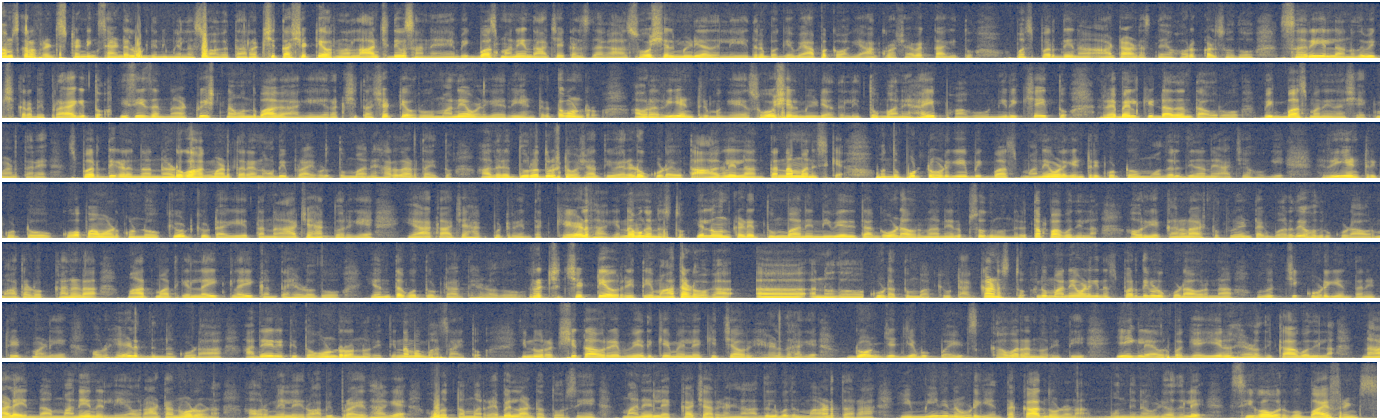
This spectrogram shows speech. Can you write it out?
ನಮಸ್ಕಾರ friends trending ಸ್ಯಾಂಡಲ್ವುಡ್ಗೆ ನಿಮಗೆಲ್ಲ ಸ್ವಾಗತ. ರಕ್ಷಿತಾ ಶೆಟ್ಟಿ ಅವ್ರನ್ನ ಲಾಂಚ್ ದಿವಸನೇ ಬಿಗ್ ಬಾಸ್ ಮನೆಯಿಂದ ಆಚೆ ಕಳಿಸಿದಾಗ ಸೋಷಿಯಲ್ ಮೀಡಿಯಾದಲ್ಲಿ ಇದರ ಬಗ್ಗೆ ವ್ಯಾಪಕವಾಗಿ ಆಕ್ರೋಶ ವ್ಯಕ್ತ ಆಗಿತ್ತು. ಒಬ್ಬ ಸ್ಪರ್ಧಿನ ಆಟ ಆಡಿಸದೆ ಹೊರಗೆ ಕಳಿಸೋದು ಸರಿ ಇಲ್ಲ ಅನ್ನೋದು ವೀಕ್ಷಕರ ಅಭಿಪ್ರಾಯ ಆಗಿತ್ತು. ಈ ಸೀಸನ್ನ ಟ್ವಿಸ್ಟ್ನ ಒಂದು ಭಾಗ ಆಗಿ ರಕ್ಷಿತಾ ಶೆಟ್ಟಿ ಅವರು ಮನೆ ಒಳಗೆ ರೀ ಎಂಟ್ರಿ ತಗೊಂಡ್ರು. ಅವರ ರೀ ಎಂಟ್ರಿ ಬಗ್ಗೆ ಸೋಷಿಯಲ್ ಮೀಡಿಯಾದಲ್ಲಿ ತುಂಬಾ ಹೈಪ್ ಹಾಗೂ ನಿರೀಕ್ಷೆ ಇತ್ತು. ರೆಬೆಲ್ ಕಿಡ್ ಆದಂಥ ಅವರು ಬಿಗ್ ಬಾಸ್ ಮನೆಯನ್ನು ಶೇಕ್ ಮಾಡ್ತಾರೆ, ಸ್ಪರ್ಧಿಗಳನ್ನು ನಡುಗೋ ಹಾಗೆ ಮಾಡ್ತಾರೆ ಅನ್ನೋ ಅಭಿಪ್ರಾಯಗಳು ತುಂಬಾ ಹರಿದಾಡ್ತಾ ಇತ್ತು. ಆದರೆ ದುರದೃಷ್ಟವಶಾತ್ ಇವೆರಡೂ ಕೂಡ ಇವತ್ತು ಆಗಲಿಲ್ಲ ಅಂತ ನಮ್ಮ ಅನಿಸಿಕೆ. ಒಂದು ಪುಟ್ಟ ಹುಡುಗಿ ಬಿಗ್ ಬಾಸ್ ಮನೆಯೊಳಗೆ ಎಂಟ್ರಿ ಕೊಟ್ಟು ಮೊದಲ ದಿನವೇ ಆಚೆ ಹೋಗಿ ರೀಎಂಟ್ರಿ ಕೊಟ್ಟು ಕೋಪ ಮಾಡಿಕೊಂಡು ಕ್ಯೂಟ್ ಕ್ಯೂಟಾಗಿ ತನ್ನ ಆಚೆ ಹಾಕಿದವರಿಗೆ ಯಾಕೆ ಆಚೆ ಹಾಕ್ಬಿಟ್ರಿ ಅಂತ ಕೇಳಿದ ಹಾಗೆ ನಮಗನ್ನಿಸ್ತು. ಎಲ್ಲೋ ಕಡೆ ತುಂಬಾ ನಿವೇದಿತಾ ಗೌಡ ಅವ್ರನ್ನ ನೆನಪಿಸೋದು ಅಂದರೆ ತಪ್ಪಾಗೋದಿಲ್ಲ. ಅವರಿಗೆ ಕನ್ನಡ ಅಷ್ಟು ಫ್ಲೂಯೆಂಟಾಗಿ ಬರದೇ ಹೋದರೂ ಕೂಡ ಅವ್ರು ಮಾತಾಡೋ ಕನ್ನಡ ಮಾತು ಮಾತಿಗೆ ಲೈಕ್ ಲೈಕ್ ಅಂತ ಹೇಳೋದು, ಎಂತ ಗೊತ್ತುಂಟ ಅಂತ ಹೇಳೋದು, ರಕ್ಷಿತ್ ಶೆಟ್ಟಿ ಅವ್ರ ರೀತಿ ಮಾತಾಡುವಾಗ ಅನ್ನೋದು ಕೂಡ ತುಂಬ ಕ್ಯೂಟಾಗಿ ಕಾಣಿಸ್ತು. ಇನ್ನು ಮನೆಯೊಳಗಿನ ಸ್ಪರ್ಧಿಗಳು ಕೂಡ ಅವರನ್ನು ಒಂದು ಚಿಕ್ಕ ಹುಡುಗಿ ಅಂತಾನೆ ಟ್ರೀಟ್ ಮಾಡಿ ಅವ್ರು ಹೇಳಿದ್ದನ್ನು ಕೂಡ ಅದೇ ರೀತಿ ತೊಗೊಂಡ್ರು ಅನ್ನೋ ರೀತಿ ನಮಗೆ ಭಾಸ ಆಯಿತು. ಇನ್ನು ರಕ್ಷಿತಾ ಅವರೇ ವೇದಿಕೆ ಮೇಲೆ ಕಿಚ್ಚ ಅವ್ರಿಗೆ ಹೇಳಿದ ಹಾಗೆ don't judge a book by its cover ಅನ್ನೋ ರೀತಿ ಈಗಲೇ ಅವ್ರ ಬಗ್ಗೆ ಏನು ಹೇಳೋದಿಕ್ಕೆ ಆಗೋದಿಲ್ಲ. ನಾಳೆಯಿಂದ ಮನೆಯಲ್ಲಿ ಅವರ ಆಟ ನೋಡೋಣ. ಅವ್ರ ಮೇಲೆ ಇರೋ ಅಭಿಪ್ರಾಯದ ಹಾಗೆ ಅವರು ತಮ್ಮ ರೆಬೆಲ್ ಆಟ ತೋರಿಸಿ ಮನೆ ಲೆಕ್ಕಾಚಾರಗಳನ್ನ ಅದಲು ಬದಲು ಮಾಡ್ತಾರಾ ಈ ಮೀನಿನ ಹುಡುಗಿ ಅಂತ ಕಾದು ನೋಡೋಣ. ಮುಂದಿನ ವಿಡಿಯೋದಲ್ಲಿ ಸಿಗೋವರೆಗೂ ಬಾಯ್ ಫ್ರೆಂಡ್ಸ್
